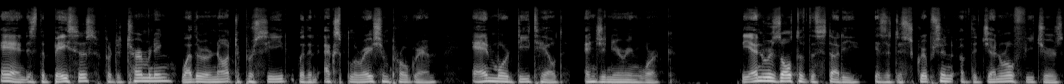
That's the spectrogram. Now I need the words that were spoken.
and is the basis for determining whether or not to proceed with an exploration program and more detailed engineering work. The end result of the study is a description of the general features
